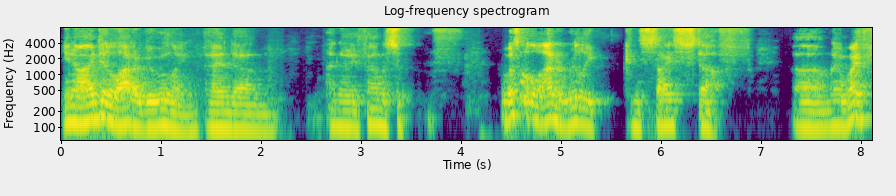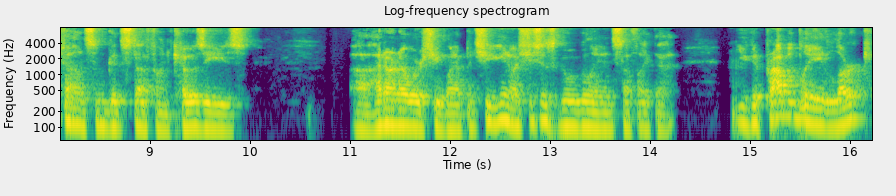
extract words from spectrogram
You know, I did a lot of googling, and um, and I found a, it wasn't a lot of really concise stuff. Uh, my wife found some good stuff on Cozies. Uh, I don't know where she went, but she, you know, she's just googling and stuff like that. You could probably lurk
